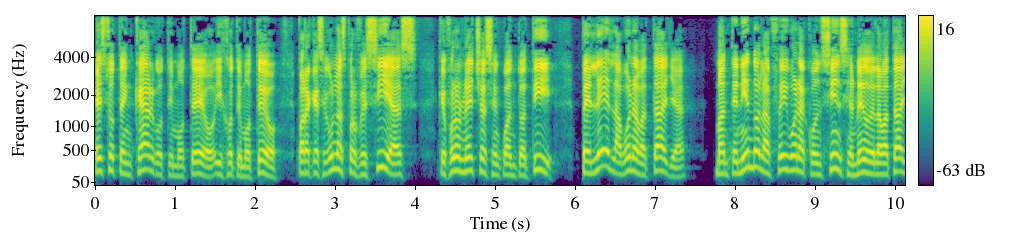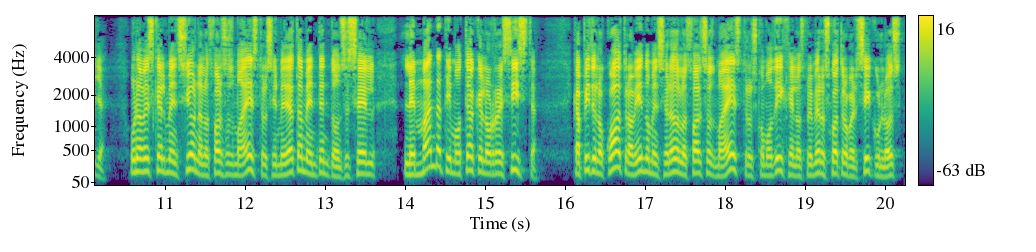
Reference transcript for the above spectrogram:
esto te encargo, Timoteo, hijo Timoteo, para que según las profecías que fueron hechas en cuanto a ti, pelees la buena batalla, manteniendo la fe y buena conciencia en medio de la batalla. Una vez que él menciona a los falsos maestros, inmediatamente entonces él le manda a Timoteo que lo resista. Capítulo 4, habiendo mencionado a los falsos maestros, como dije en los primeros cuatro versículos,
